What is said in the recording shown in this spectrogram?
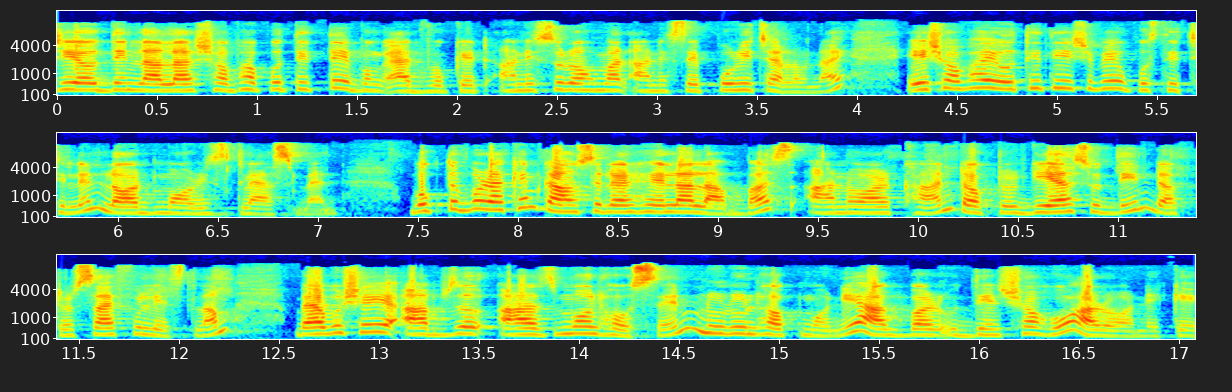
জিয়াউদ্দিন লালার সভাপতিত্বে এবং অ্যাডভোকেট আনিসুর রহমান আনিসের পরিচালনায় এই সভায় অতিথি হিসেবে উপস্থিত ছিলেন লর্ড মরিস গ্লাসম্যান। বক্তব্য রাখেন councillor Helal Abbas, Anwar Khan, doctor Giasuddin, doctor Saiful Islam, ব্যবসায়ী আজমল হোসেন, নুরুল হক মনি, আকবর উদ্দিন সহ আরও অনেকে।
